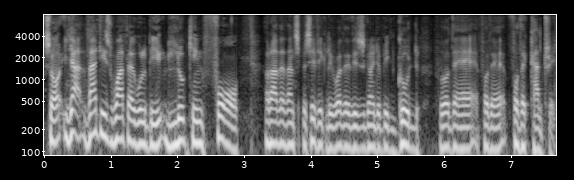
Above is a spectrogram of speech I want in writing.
So, yeah, that is what I will be looking for rather than specifically whether this is going to be good for the, for the, for the country.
